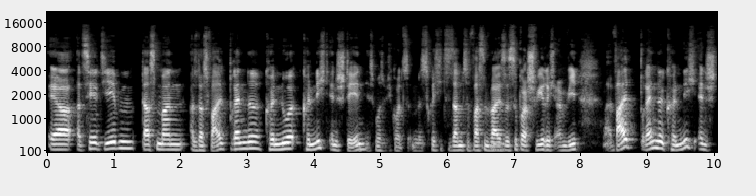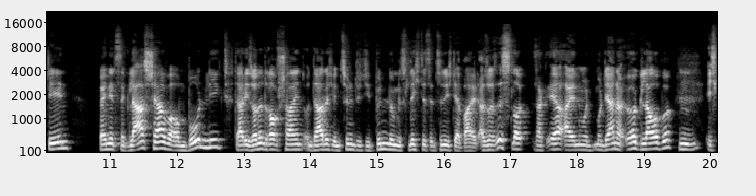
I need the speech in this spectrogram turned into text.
er erzählt jedem, dass man, also dass Waldbrände können nur, können nicht entstehen. Jetzt muss ich mich kurz, um das richtig zusammenzufassen, weil es ist super schwierig irgendwie. Waldbrände können nicht entstehen, wenn jetzt eine Glasscherbe auf dem Boden liegt, da die Sonne drauf scheint und dadurch entzündet sich die Bündelung des Lichtes, entzündet sich der Wald. Also es ist, sagt er, ein moderner Irrglaube. Mhm. Ich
